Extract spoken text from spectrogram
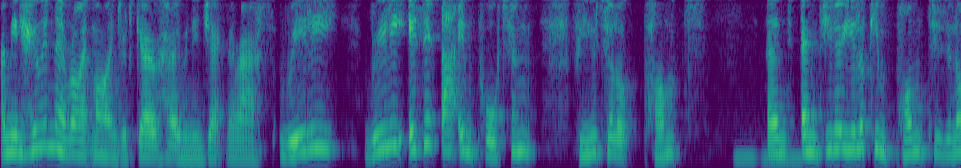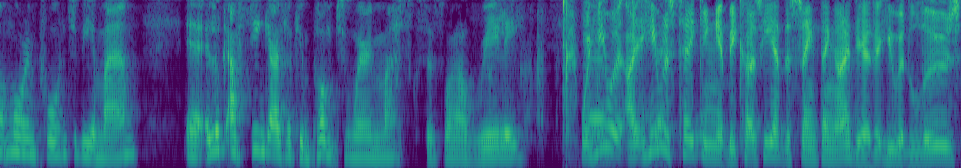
I mean, who in their right mind would go home and inject their ass? Really? Really? Is it that important for you to look pumped? And and you know, you're looking pumped. Is it not more important to be a man? Uh, look, I've seen guys looking pumped and wearing masks as well. Really. Well, he um, was I, he was taking it because he had the same thing I did. He would lose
